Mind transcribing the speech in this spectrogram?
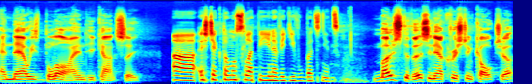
and now he's blind, he can't see. a ještě k tomu slepý nevidí vůbec nic. Most of us in our Christian culture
